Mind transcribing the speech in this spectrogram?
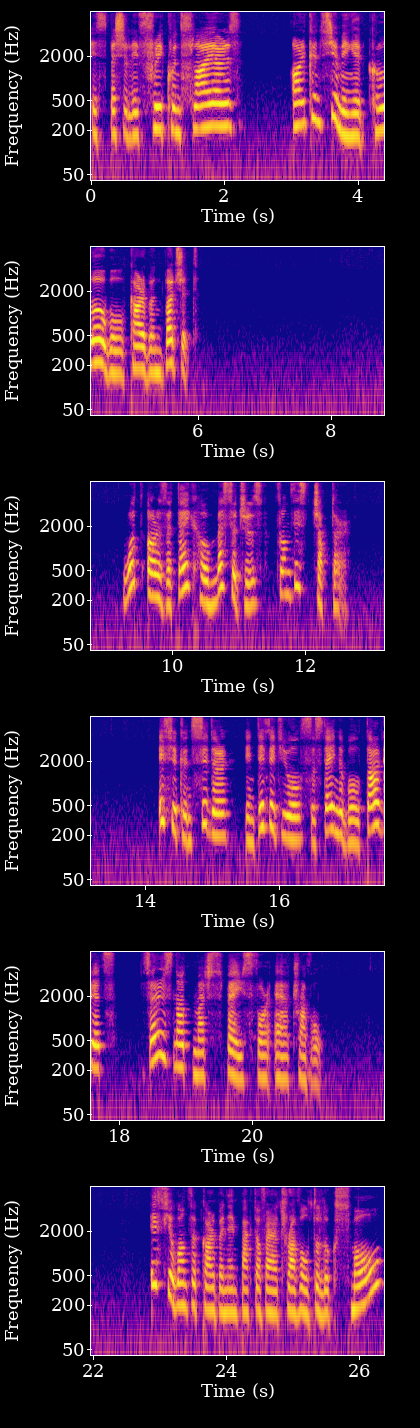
especially frequent flyers, are consuming a global carbon budget. What are the take-home messages from this chapter? If you consider individual sustainable targets, there is not much space for air travel. If you want the carbon impact of air travel to look small,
